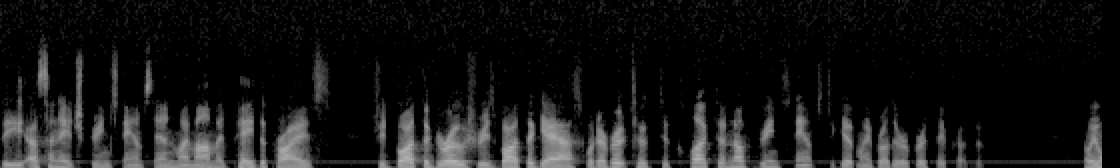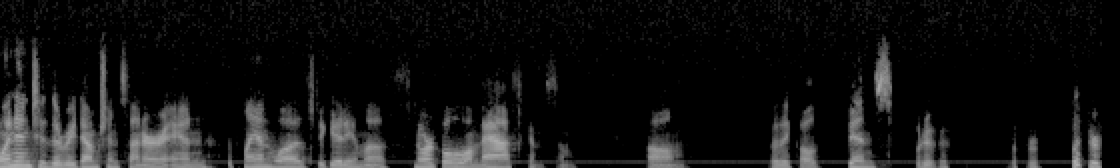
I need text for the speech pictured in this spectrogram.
the S&H green stamps in. My mom had paid the price She'd bought the groceries, bought the gas, whatever it took to collect enough green stamps to get my brother a birthday present. And we went into the Redemption Center, and the plan was to get him a snorkel, a mask, and some, um, what are they called? Fins, whatever, flipper, flipper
